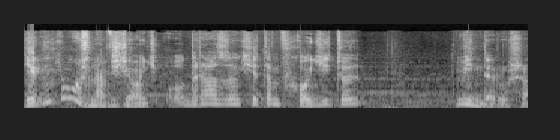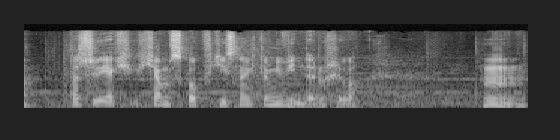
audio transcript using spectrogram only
Jego nie można wziąć. Od razu jak się tam wchodzi, to winda rusza. Znaczy, jak chciałem skok wcisnąć, to mi winda ruszyła. Hmm,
